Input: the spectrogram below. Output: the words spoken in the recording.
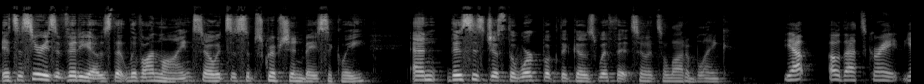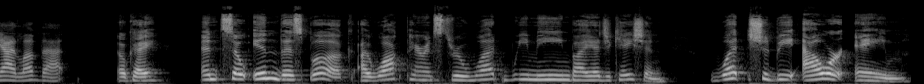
It's a series of videos that live online, so it's a subscription basically. And this is just the workbook that goes with it, so it's a lot of blank. Yep. Oh, that's great. Yeah, I love that. Okay. And so in this book, I walk parents through what we mean by education. What should be our aim?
